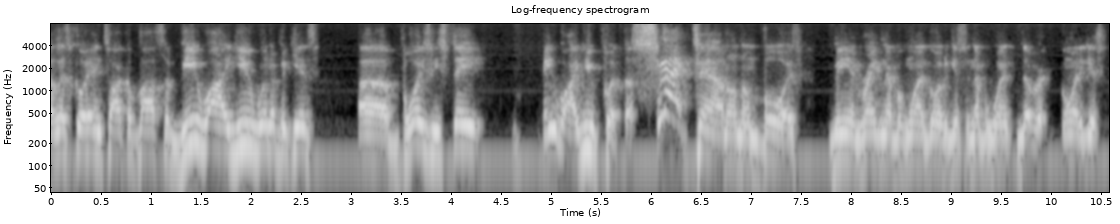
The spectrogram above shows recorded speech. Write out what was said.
Uh, let's go ahead and talk about some BYU went up against uh, Boise State. BYU put the smack down on them boys, being ranked number one, going against the number one, number, going against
